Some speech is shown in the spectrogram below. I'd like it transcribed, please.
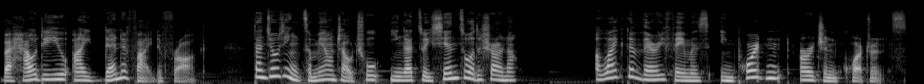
But how do you identify the frog? 但究竟怎么样找出应该最先做的事儿呢？I like the very famous important urgent quadrants.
